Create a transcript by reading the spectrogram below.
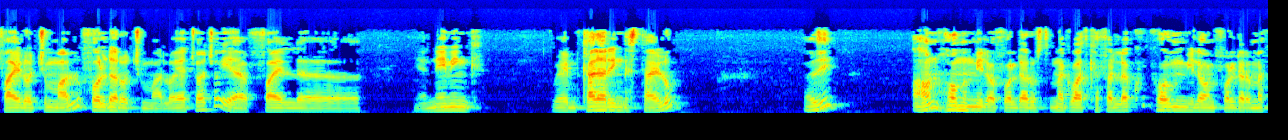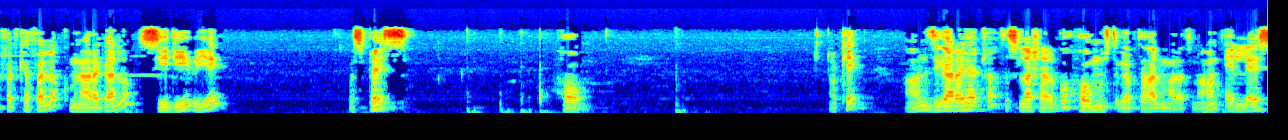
ፋይሎችም አሉ፣ folder ኦችም አሉ። አያቸዋቸው የፋይል naming ወይም coloring style ኡ እዚህ አሁን home የሚለው folder ውስጥ መግባት ከፈለግኩ home የሚለውን folder መክፈት ከፈለግኩ ምን አደርጋለሁ? ሲዲ ብዬ space home okay አሁን እዚህ ጋር አያችኋት slash አድርጎ home ውስጥ ገብተሃል ማለት ነው። አሁን ls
